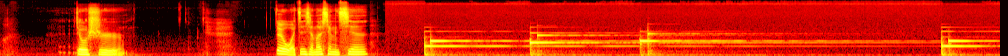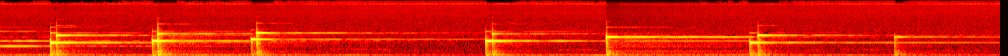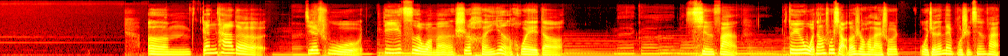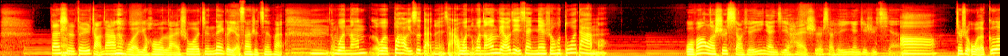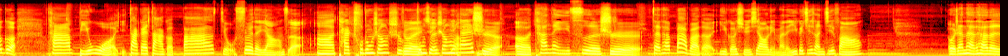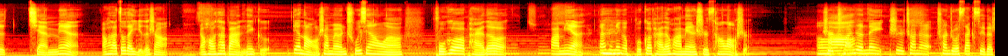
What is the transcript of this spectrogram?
就是对我进行了性侵。嗯，跟他的接触，第一次我们是很隐晦的侵犯。对于我当初小的时候来说，我觉得那不是侵犯，但是对于长大的我以后来说，就那个也算是侵犯。嗯，我能，我不好意思打断一下，我我能了解一下你那时候多大吗？我忘了是小学一年级还是小学一年级之前啊？就是我的哥哥。他比我大概大个八九岁的样子啊，他初中生是中学生，应该是。呃，他那一次是在他爸爸的一个学校里面的一个计算机房，我站在他的前面，然后他坐在椅子上，然后他把那个电脑上面出现了扑克牌的画面，但是那个扑克牌的画面是苍老师，是穿着那，是穿着穿着 sexy 的。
